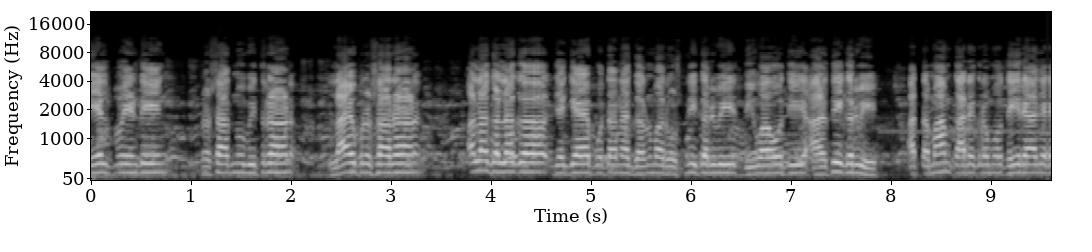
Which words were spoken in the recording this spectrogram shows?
નેલ પેઇન્ટિંગ પ્રસાદનું વિતરણ લાઈવ પ્રસારણ, અલગ અલગ જગ્યાએ પોતાના ઘરમાં રોશની કરવી, દીવાઓથી આરતી કરવી, આ તમામ કાર્યક્રમો થઈ રહ્યા છે.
